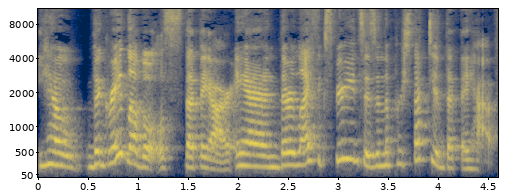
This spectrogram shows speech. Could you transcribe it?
you know, the grade levels that they are and their life experiences and the perspective that they have.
